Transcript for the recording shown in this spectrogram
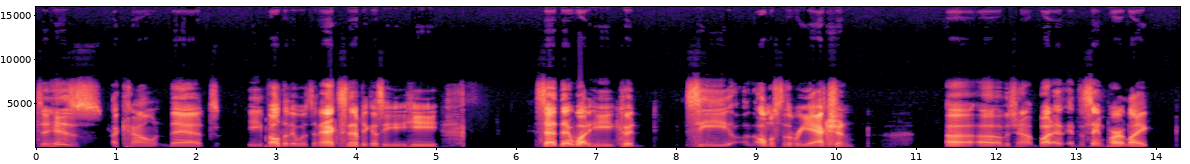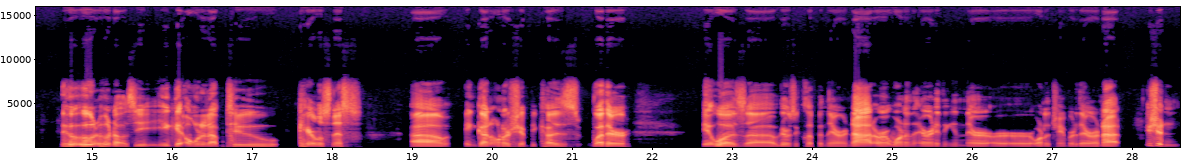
to his account that he felt that it was an accident because he he said that what he could see almost the reaction uh, uh, of the shot, but at, at the same part, like who who, who knows? You you get own it up to carelessness um, in gun ownership because whether it was uh, there was a clip in there or not, or one the, or anything in there, or, or one of the chamber there or not, you shouldn't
